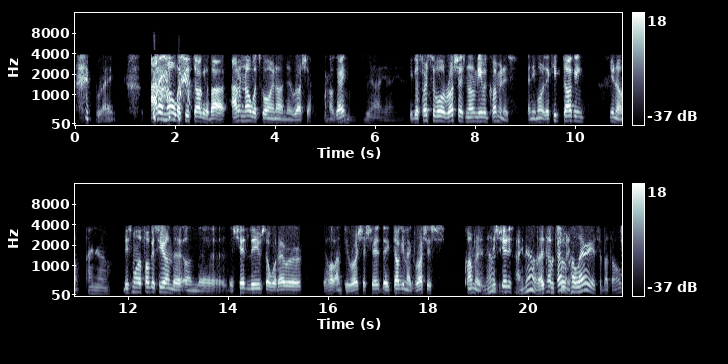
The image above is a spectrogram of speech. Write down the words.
right. I don't know what she's talking about. I don't know what's going on in Russia. Okay? Mhm. Yeah, yeah, yeah. Because first of all, Russia is not even communist anymore. They keep talking, you know, I know. these motherfuckers here on the on the the shit leaves or whatever, the whole anti-Russia shit. They talking like Russia's communist. I know. This shit is I know. That's what's so hilarious about the whole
